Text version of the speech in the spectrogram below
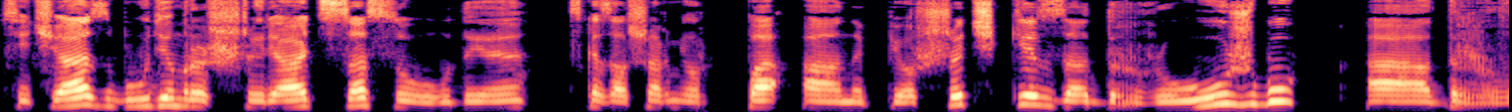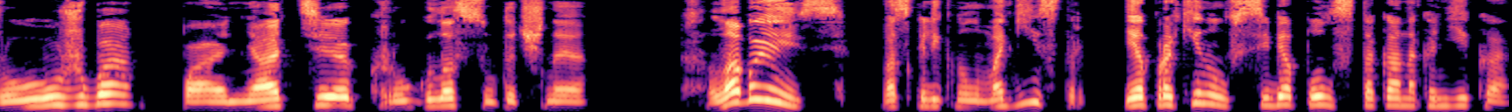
«Сейчас будем расширять сосуды», сказал шармер. По Анапешечке за дружбу, а дружба — понятие круглосуточное. «Хлобысь!» — воскликнул магистр и опрокинул в себя полстакана коньяка.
